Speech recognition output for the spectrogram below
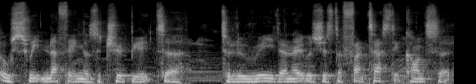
"Oh Sweet Nothing" as a tribute to to Lou Reed, and it was just a fantastic concert.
